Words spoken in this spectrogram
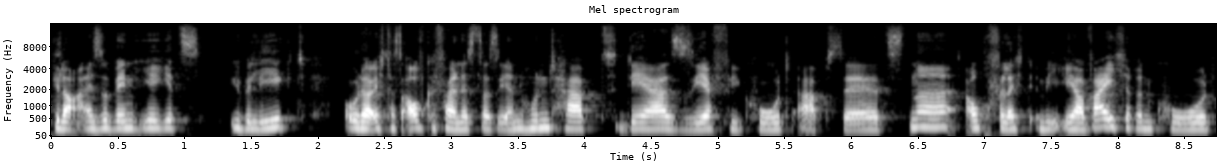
Genau, also wenn ihr jetzt überlegt oder euch das aufgefallen ist, dass ihr einen Hund habt, der sehr viel Kot absetzt, ne, auch vielleicht eher weicheren Kot,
